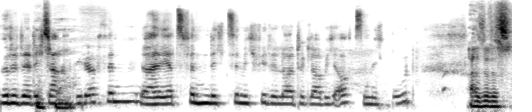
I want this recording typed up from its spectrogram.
Würde der dich darin wiederfinden? Ja, jetzt finden dich ziemlich viele Leute, glaube ich, auch ziemlich gut. Also das,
